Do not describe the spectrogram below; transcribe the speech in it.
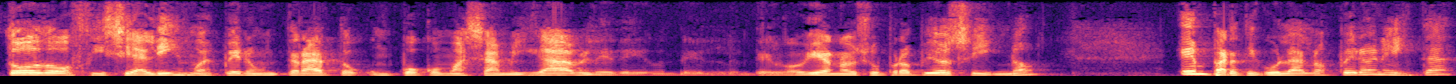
todo oficialismo espera un trato un poco más amigable del gobierno de su propio signo, en particular los peronistas,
